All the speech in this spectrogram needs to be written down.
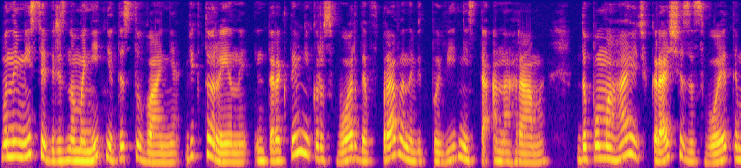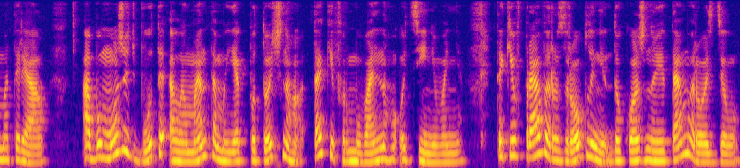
Вони містять різноманітні тестування, вікторини, інтерактивні кросворди, вправи на відповідність та анаграми, допомагають краще засвоїти матеріал. Або можуть бути елементами як поточного, так і формувального оцінювання. Такі вправи розроблені до кожної теми розділу.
